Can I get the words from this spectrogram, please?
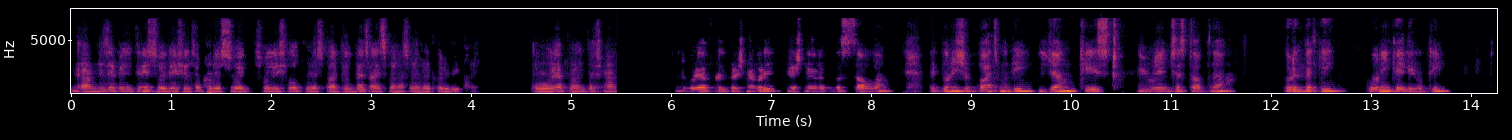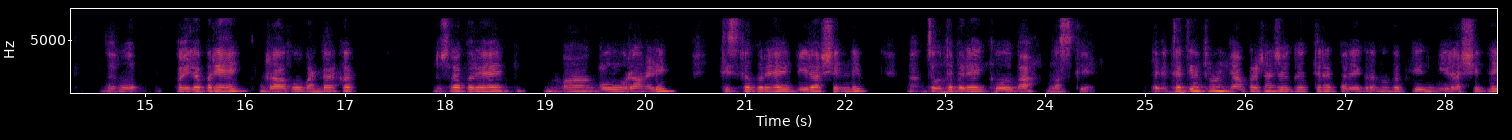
गांधीच्या पहिले त्यांनी स्वदेशीचा पुरस्कार स्वदेशीचा पुरस्कार केला चाळीस पन्नास वर्षापूर्वी तर वळ्या पुढील प्रश्ना वळ्या पुढील प्रश्नाकडे. प्रश्न क्रमांक सहावा. एकोणीसशे पाच मध्ये यंग ईस्ट युनियनची स्थापना पुढीलपैकी कोणी केली होती? तर पहिला पर्याय राघव भंडारकर. दुसरा पर्याय आहे मा गो रानडे तिसरा पर्याय आहे वीरा शिंदे चौथा पर्याय ग बा मस्के. तर विद्यार्थी मित्रांनो या प्रश्नाचे योग्य उत्तर पर्याय क्रमांक तीन वीरा शिंदे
